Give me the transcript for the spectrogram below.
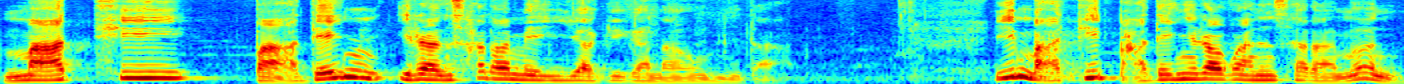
마티 바덴이라는 사람의 이야기가 나옵니다 이 마티 바덴이라고 하는 사람은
